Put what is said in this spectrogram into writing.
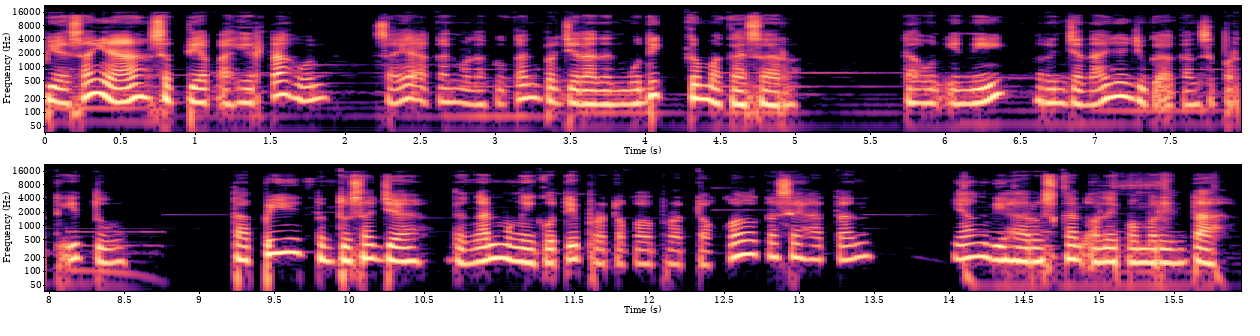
Biasanya, setiap akhir tahun, saya akan melakukan perjalanan mudik ke Makassar. Tahun ini, rencananya juga akan seperti itu. Tapi tentu saja dengan mengikuti protokol-protokol kesehatan yang diharuskan oleh pemerintah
